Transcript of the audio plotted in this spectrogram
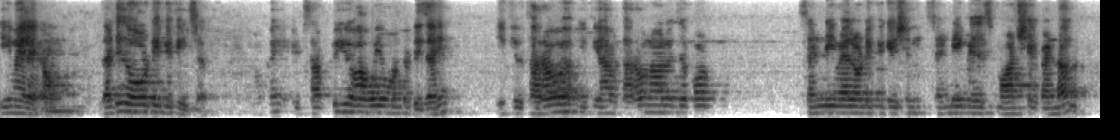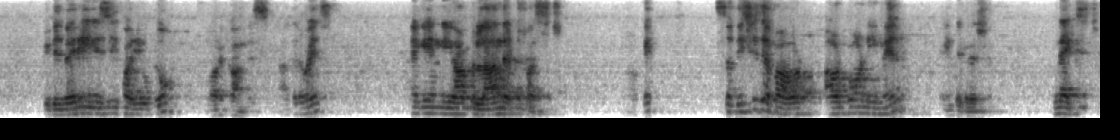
email account. That is OOTB feature. Okay, it's up to you how you want to design. If you thorough, if you have thorough knowledge about send email notification, send email smart shape and all, it is very easy for you to work on this. Otherwise, again you have to learn that first. Okay, so this is about outbound email integration. Next,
